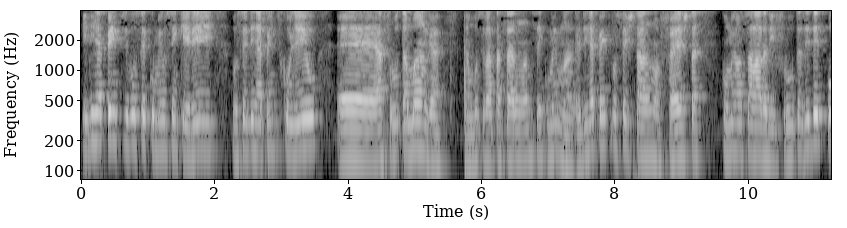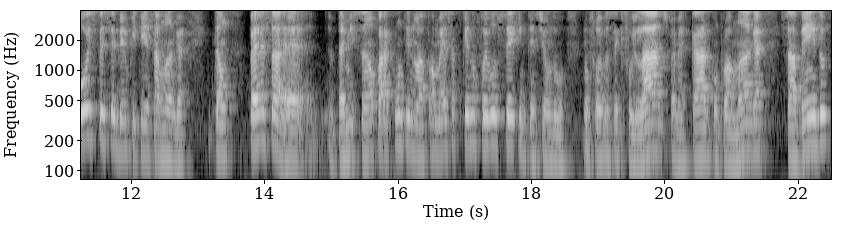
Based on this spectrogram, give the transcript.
E de repente, se você comeu sem querer, você de repente escolheu é, a fruta manga. Então você vai passar um ano sem comer manga. De repente você está numa festa, comeu uma salada de frutas e depois percebeu que tinha essa manga. Então peça é, permissão para continuar a promessa, porque não foi você que intencionou, não foi você que foi lá no supermercado, comprou a manga, sabendo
